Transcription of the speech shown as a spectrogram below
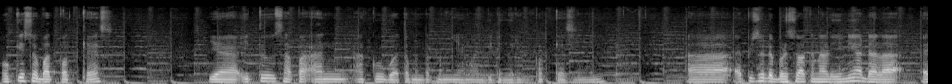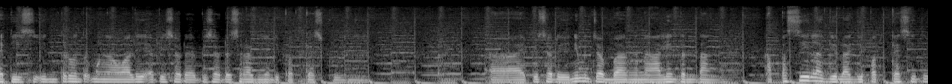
Oke sobat podcast, ya itu sapaan aku buat teman-teman yang lagi dengerin podcast ini. Uh, episode bersua kenal ini adalah edisi intro untuk mengawali episode-episode selanjutnya di podcastku ini. Uh, episode ini mencoba ngenalin tentang apa sih lagi-lagi podcast itu?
